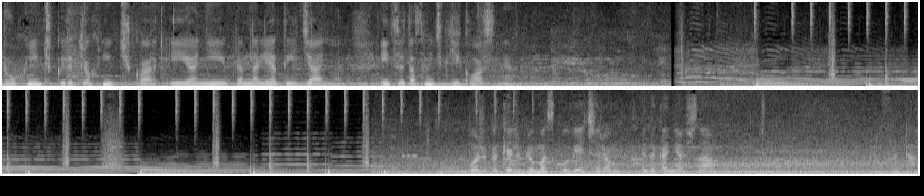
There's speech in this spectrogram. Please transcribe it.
двухниточка или трехниточка. И они прям на лето идеально. И цвета, смотрите, какие классные. Боже, как я люблю Москву вечером. Это, конечно, красота.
